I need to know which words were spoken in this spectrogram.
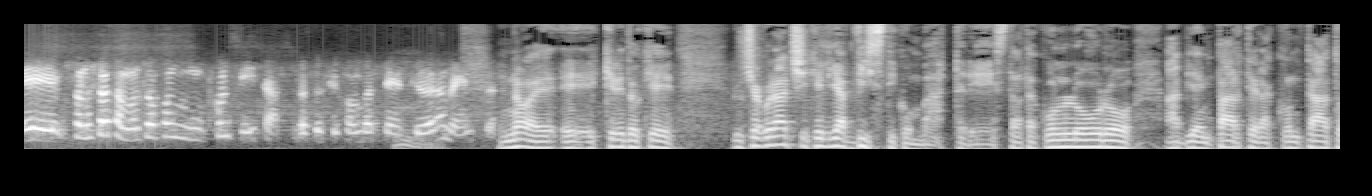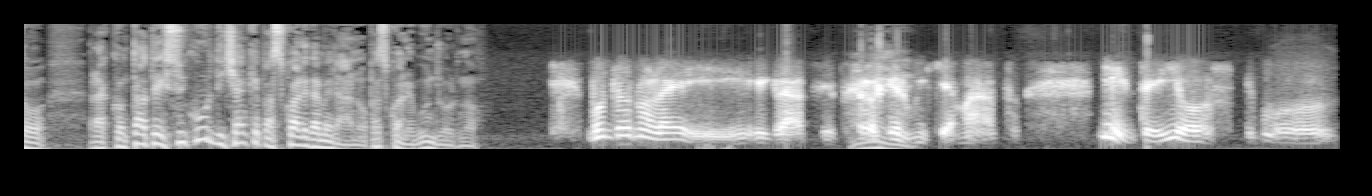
e sono stata molto colpita da questi combattenti, veramente. No, e, e, credo che Lucia Coracci, che li ha visti combattere, è stata con loro, abbia in parte raccontato, raccontato. E sui curdi c'è anche Pasquale Damerano. Pasquale, buongiorno. Buongiorno a lei e grazie per avermi chiamato. Niente, io seguo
